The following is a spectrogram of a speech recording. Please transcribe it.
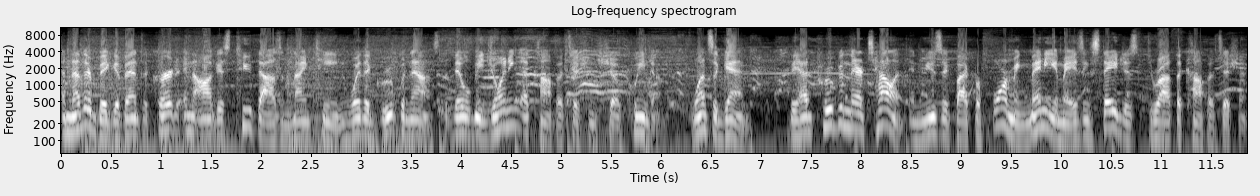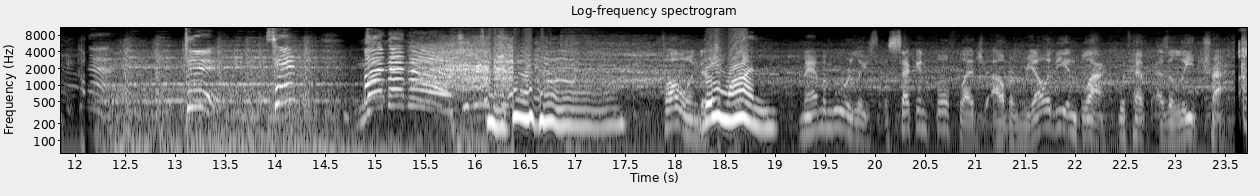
Another big event occurred in August 2019 where the group announced that they will be joining a competition show Queendom. Once again, they had proven their talent in music by performing many amazing stages throughout the competition. Following their They won. Mamamoo released a second full-fledged album, Reality in Black, with HIP as a lead track. The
